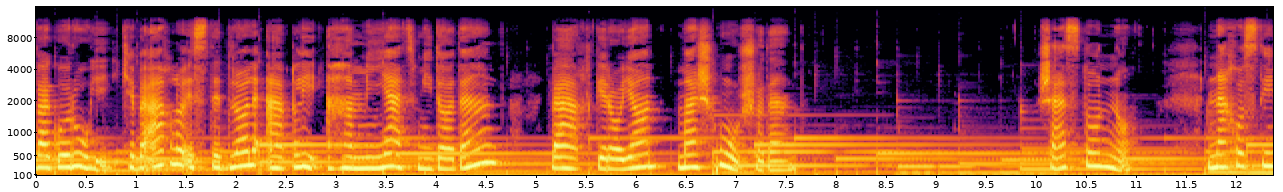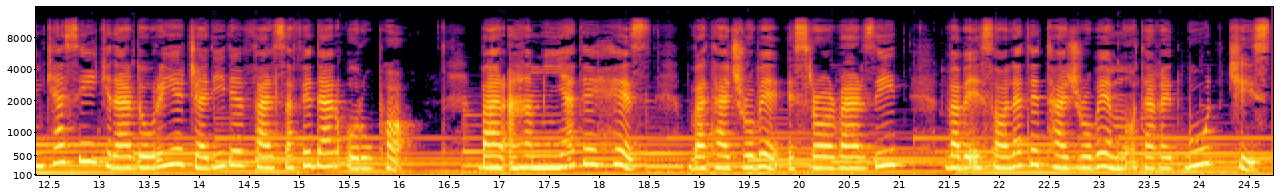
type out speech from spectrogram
و گروهی که به عقل و استدلال عقلی اهمیت می‌دادند به عقل گرایان مشهور شدند. 69 نخستین کسی که در دوره جدید فلسفه در اروپا. بر اهمیت حس و تجربه اصرار ورزید و به اصالت تجربه معتقد بود کیست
